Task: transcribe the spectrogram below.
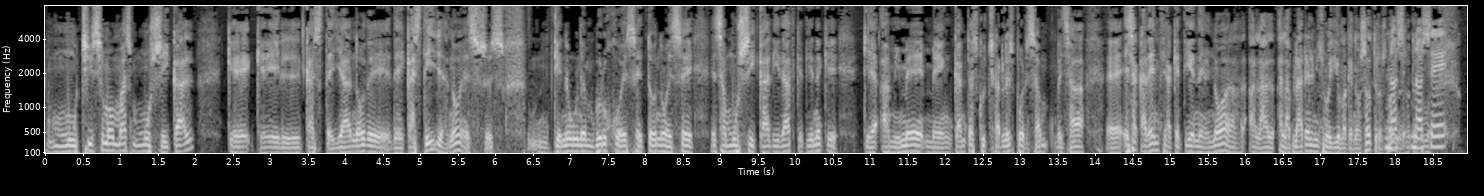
muchísimo más musical que, que el castellano de, de Castilla, ¿no? Es, es- tiene un embrujo ese tono, ese, esa musicalidad que tiene que, que a mí me, me encanta escucharles por esa, esa, eh, esa cadencia que tienen, ¿no? Al, al- al hablar el mismo idioma que nosotros, ¿no? No sé- Nosotros no somos sé- no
